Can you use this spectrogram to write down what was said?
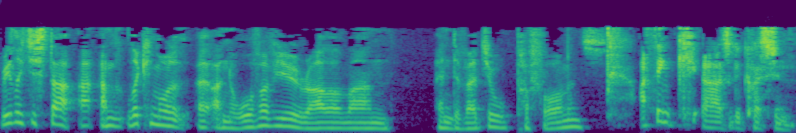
Really, just that I, am looking more at an overview rather than individual performance. I think uh, that's a good question.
